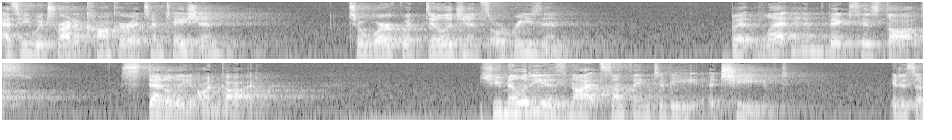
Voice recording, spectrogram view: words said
as he would try to conquer a temptation, to work with diligence or reason, but let him fix his thoughts steadily on God. Humility is not something to be achieved, it is a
